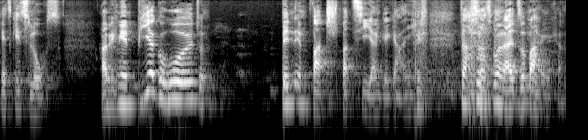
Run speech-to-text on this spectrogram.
jetzt geht's los. Habe ich mir ein Bier geholt und bin im Watt spazieren gegangen. Das, was man halt so machen kann.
